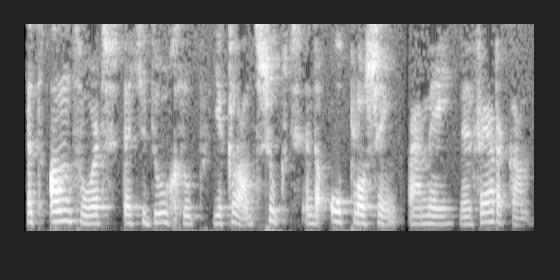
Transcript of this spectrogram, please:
het antwoord dat je doelgroep, je klant zoekt en de oplossing waarmee men verder kan.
